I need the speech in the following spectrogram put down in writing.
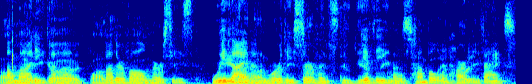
Almighty God, Father of all mercies, we thine unworthy servants do give thee most humble and hearty thanks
